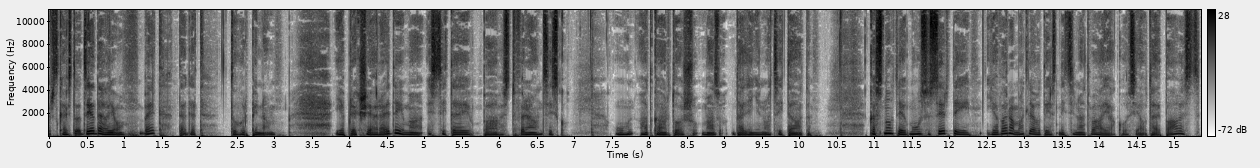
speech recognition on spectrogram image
par skaisto dziedājumu, bet tagad turpinam. Iepriekšējā raidījumā es citēju pāvestu Francisku un atkārtošu mazu daļiņu no citāta. Kas notiek mūsu sirdī, ja varam atļauties nicināt vājākos, jautāja pāvests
